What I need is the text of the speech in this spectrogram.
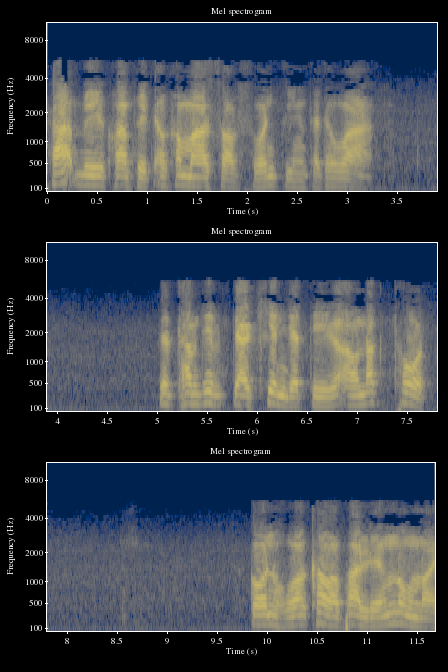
พระมีความผิดเอาเข้ามาสอบสวนจริง แต่ถ้าว่า จะทำที่จะเคี่ยนจะตีก็เอานักโทษ โกนหัวเข้าผ้าเหลืองนุ่งหน่อย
